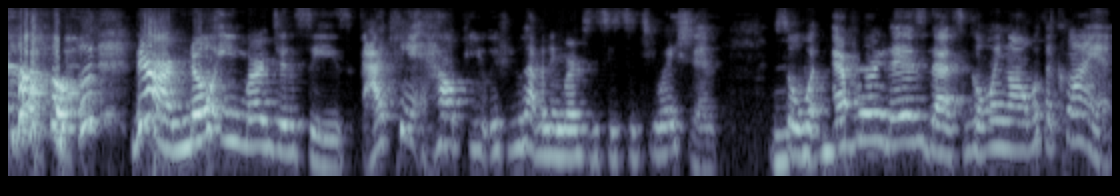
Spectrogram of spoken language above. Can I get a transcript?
so there are no emergencies. I can't help you if you have an emergency situation. So mm-hmm. whatever it is that's going on with a client,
